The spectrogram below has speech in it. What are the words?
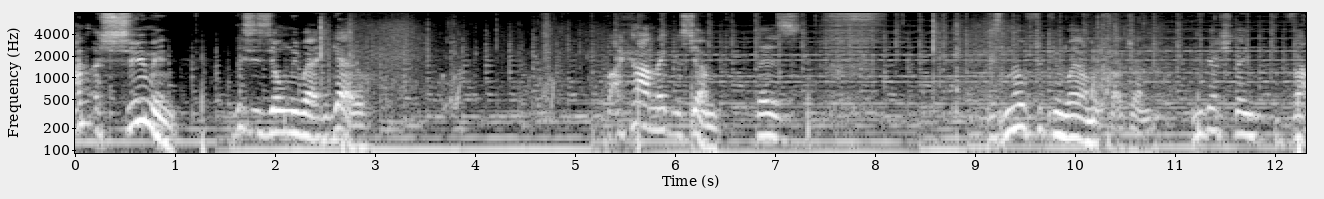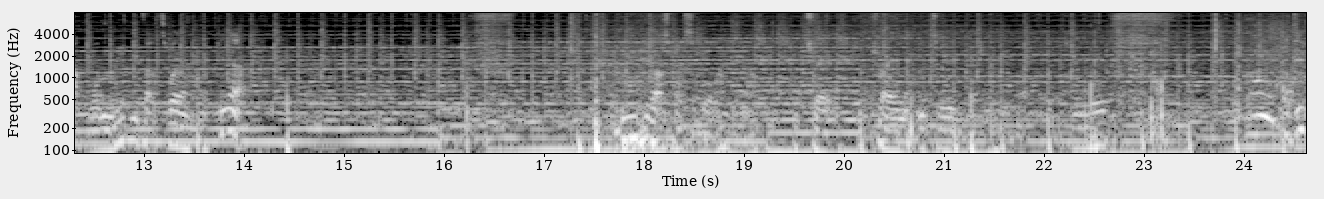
I'm assuming this is the only way I can go. But I can't make this jump. There's, there's no freaking way I'll make that jump. Maybe I should aim for that one. Maybe that's where I'm picking. Maybe that's possible. To. Oh, I think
